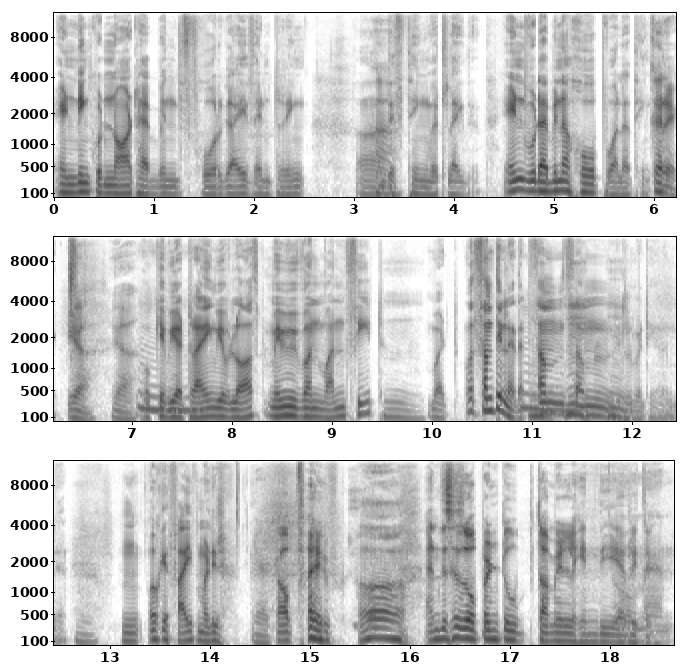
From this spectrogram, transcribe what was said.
ending could not have been four guys entering uh, Huh. this thing with like end would have been a hope wala thing. Correct. Yeah. Yeah. Okay, we are Mm. trying. We have lost. Maybe we won one seat, Mm. but or something like that. Some Mm. some Mm. little bit here and there. Mm. Mm. Okay, five Mani. Yeah. Top five. Oh. And this is open to Tamil, Hindi, Oh, everything. man.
